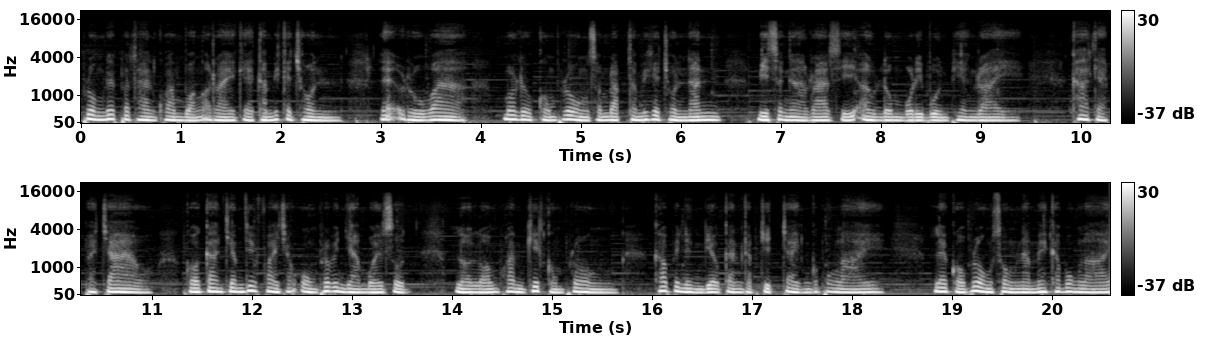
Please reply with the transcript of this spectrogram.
พระองค์ได้ประทานความหวังอะไรแก่ธรรมิกชน และรู้ว่ามรดกของพระองค์สำหรับธรรมิกชนนั้น มีสง่าราศีอารมณ์บริบูรณ์เพียงไร ข้าแต่พระเจ้า ขอการเจิมด้วยไฟจากองค์พระวิญญาณบริสุทธิ์หล่อหลอมความคิดของพระองค์เข้าไปหนึ่งเดียวกันกับจิตใจของข้าพงหลาย และขอพระองค์ทรงนำให้ข้าพงหลาย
